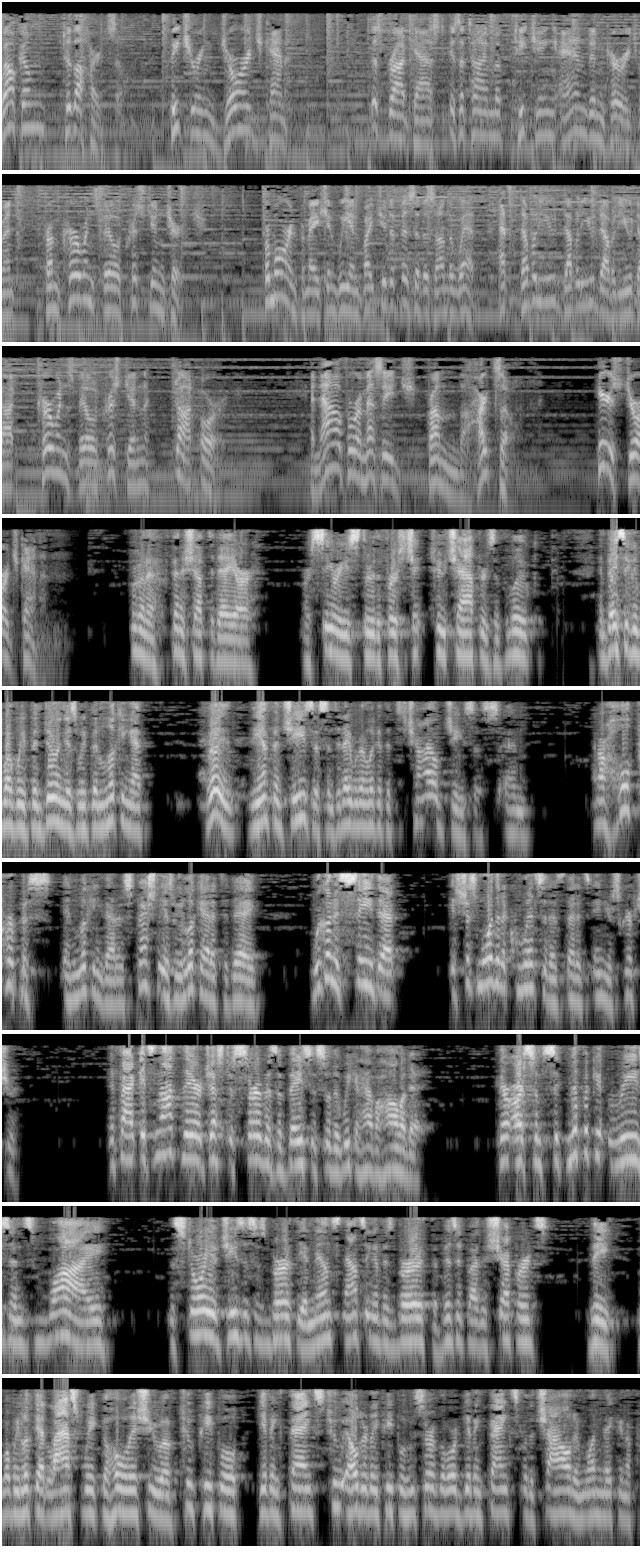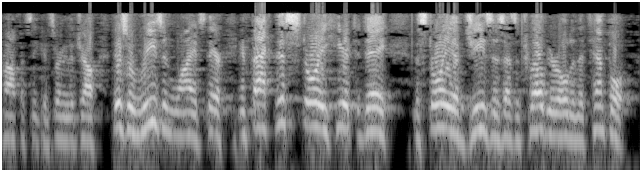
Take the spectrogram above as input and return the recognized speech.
Welcome to the Heart Zone, featuring George Cannon. This broadcast is a time of teaching and encouragement from Curwensville Christian Church. For more information, we invite you to visit us on the web at www.curwensvillechristian.org. And now for a message from the Heart Zone. Here's George Cannon. We're going to finish up today our our series through the first ch- two chapters of Luke. And basically what we've been doing is we've been looking at really the infant Jesus, and today we're going to look at the child Jesus. And, and our whole purpose in looking at it, especially as we look at it today, we're going to see that it's just more than a coincidence that it's in your scripture. In fact, it's not there just to serve as a basis so that we can have a holiday. There are some significant reasons why the story of Jesus' birth, the announcing of his birth, the visit by the shepherds, the what we looked at last week, the whole issue of two people giving thanks, two elderly people who serve the Lord giving thanks for the child and one making a prophecy concerning the child. There's a reason why it's there. In fact, this story here today, the story of Jesus as a 12-year-old in the temple,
